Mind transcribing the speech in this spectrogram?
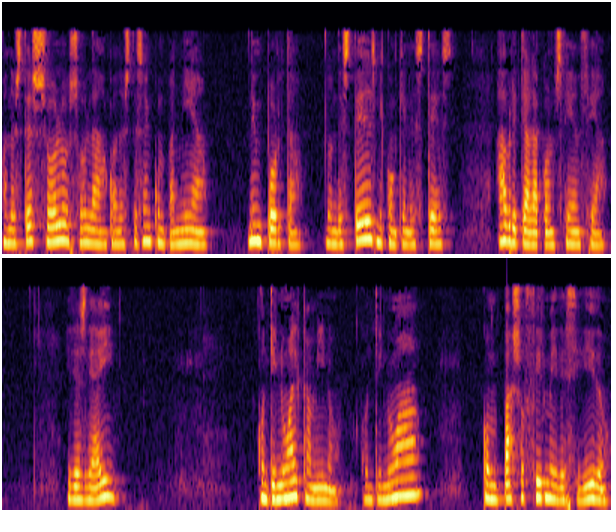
cuando estés solo sola, cuando estés en compañía, no importa. donde estés ni con quien estés. Ábrete a la conciencia y desde ahí continúa el camino, continúa con paso firme y decidido,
